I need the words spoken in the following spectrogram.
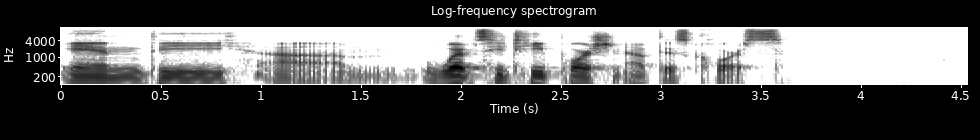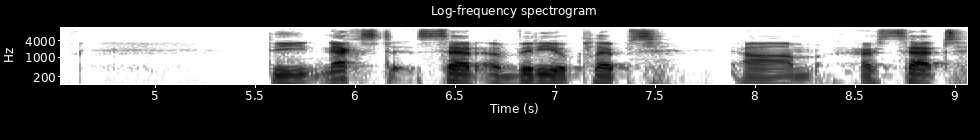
in the um, WebCT portion of this course. The next set of video clips um, are set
